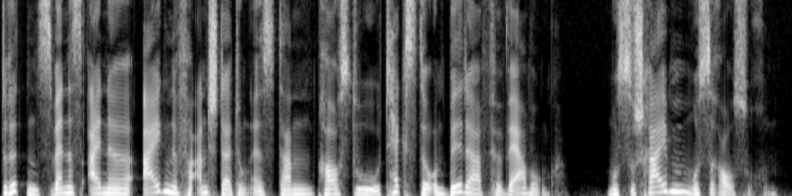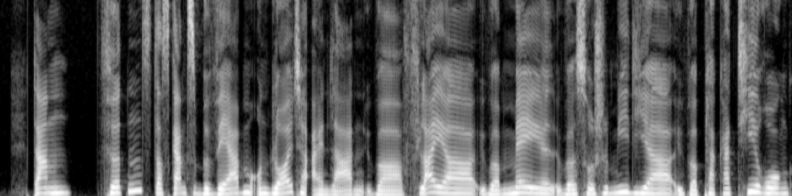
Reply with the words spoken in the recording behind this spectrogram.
Drittens, wenn es eine eigene Veranstaltung ist, dann brauchst du Texte und Bilder für Werbung. Musst du schreiben, musst du raussuchen. Dann viertens, das Ganze bewerben und Leute einladen über Flyer, über Mail, über Social Media, über Plakatierung,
